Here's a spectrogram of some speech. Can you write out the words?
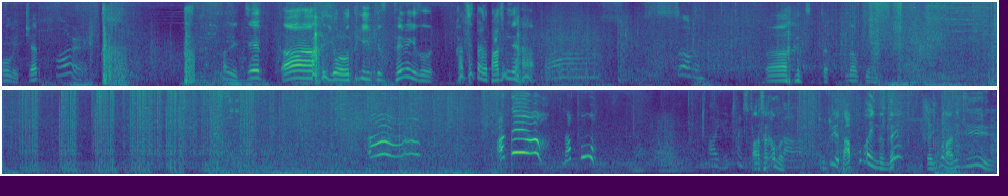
홀리 쉣 헐. 홀리 쉣아 이걸 어떻게 이렇게 세 명이서 같이 있다가 다 죽냐. 아 진짜 존나 웃기네 아! 안 돼요 나포 아 유탄 진짜. 아, 잠깐만. 부럽다. 저쪽에 나포가 있는데? 야 이건 아니지 야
